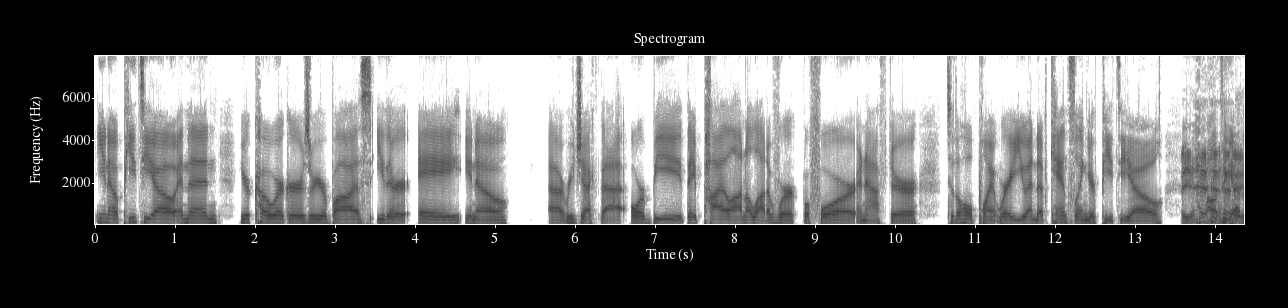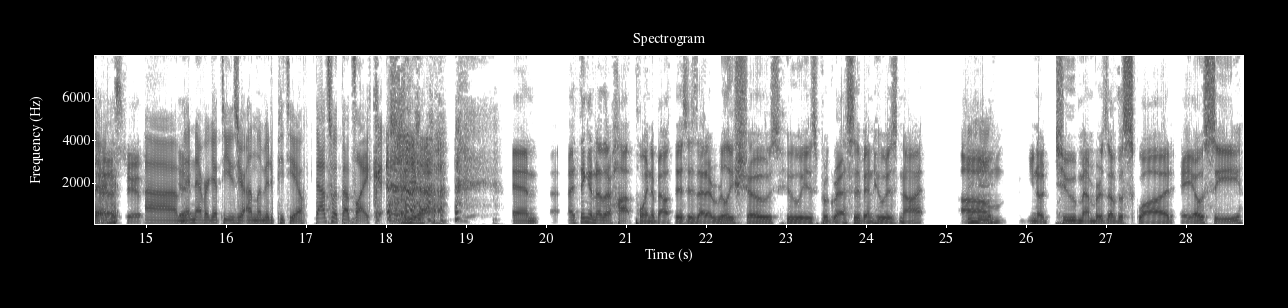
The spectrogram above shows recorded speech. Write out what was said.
you know, PTO and then your coworkers or your boss either A, you know, uh, reject that or B, they pile on a lot of work before and after to the whole point where you end up canceling your PTO Yeah, Altogether. yeah, that's true. um, Yeah. and never get to use your unlimited PTO. That's what that's like. Yeah. And I think another hot point about this is that it really shows who is progressive and who is not. Um, Mhm. You know, two members of the squad, AOC,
